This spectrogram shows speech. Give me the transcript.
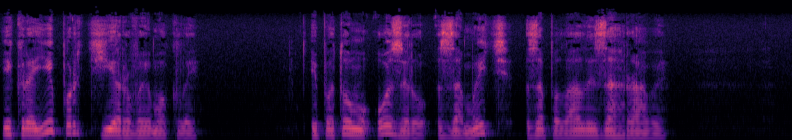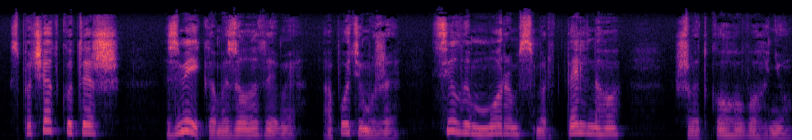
і краї портьєр вимокли. І по тому озеру за мить запалали заграви. Спочатку теж змійками золотими, а потім уже цілим морем смертельного швидкого вогню.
